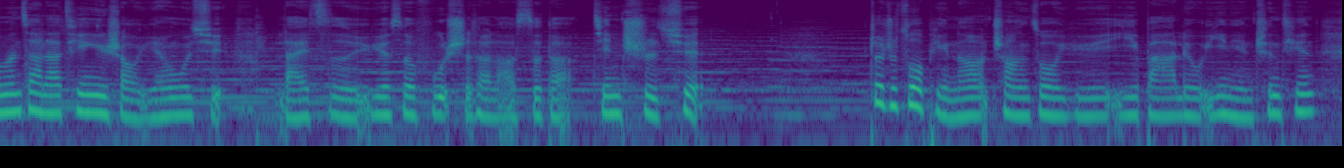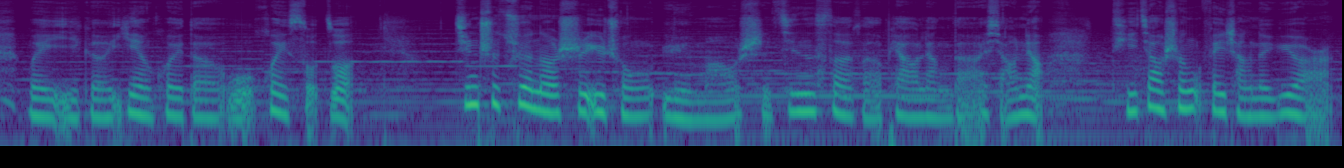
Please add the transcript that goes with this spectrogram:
我们再来听一首圆舞曲，来自约瑟夫·施特劳斯的《金翅雀》。这支作品呢，创作于1861年春天，为一个宴会的舞会所作。金翅雀呢，是一种羽毛是金色的漂亮的小鸟，啼叫声非常的悦耳。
